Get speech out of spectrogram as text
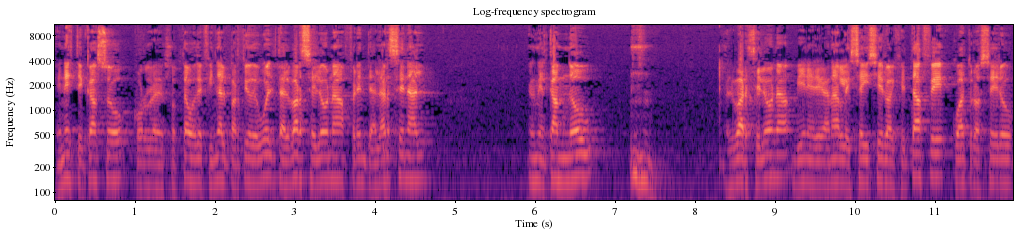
en este caso por los octavos de final, partido de vuelta, el Barcelona frente al Arsenal en el Camp Nou. El Barcelona viene de ganarle 6-0 al Getafe, 4-0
